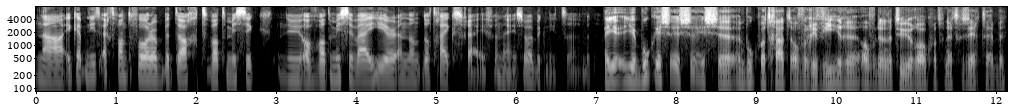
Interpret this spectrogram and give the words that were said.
nou, ik heb niet echt van tevoren bedacht wat mis ik nu of wat missen wij hier en dan dat ga ik schrijven. Nee, zo heb ik niet uh, bedacht. Je, je boek is, is, is uh, een boek wat gaat over rivieren, over de natuur ook, wat we net gezegd hebben.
